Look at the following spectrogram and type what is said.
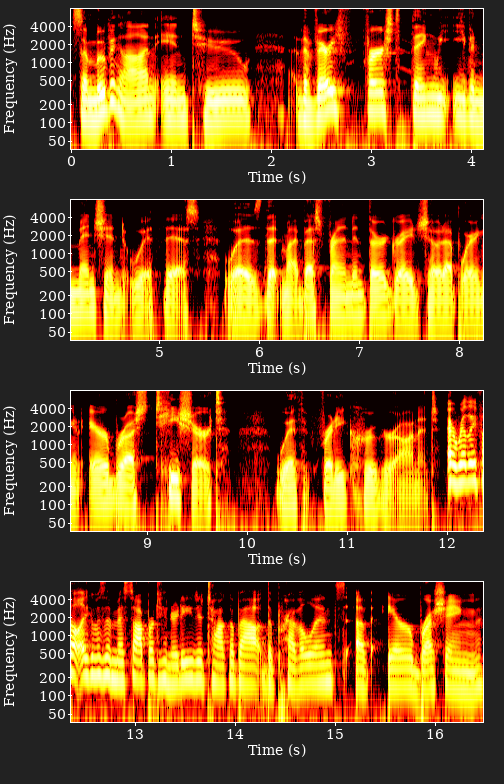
So moving on into the very first thing we even mentioned with this was that my best friend in third grade showed up wearing an airbrush T-shirt with Freddy Krueger on it. I really felt like it was a missed opportunity to talk about the prevalence of airbrushing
